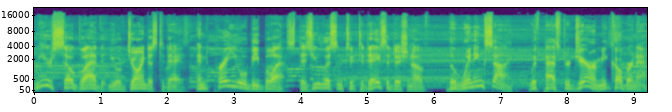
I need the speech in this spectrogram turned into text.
We are so glad that you have joined us today and pray you will be blessed as you listen to today's edition of The Winning Side with Pastor Jeremy Coburnett.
